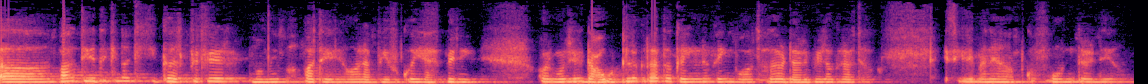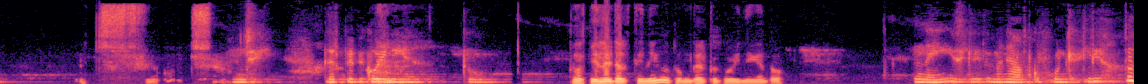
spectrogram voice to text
आ, बात ये थी कि ना कि घर पे फिर मम्मी पापा थे और अभी वो कोई है भी नहीं। और मुझे डाउट लग रहा था कहीं ना कहीं बहुत ज़्यादा डर भी लग रहा था। इसीलिए मैंने आपको फ़ोन कर दिया। अच्छा अच्छा। जी घर पे भी कोई नहीं है तो तो अकेले डरती नहीं हो तुम? घर पे कोई नहीं है तो? नहीं इसलिए तो मैंने आपको फ़ोन कर लिया।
